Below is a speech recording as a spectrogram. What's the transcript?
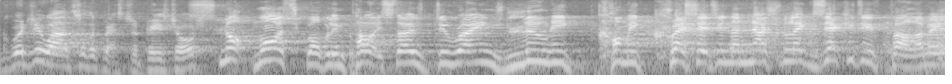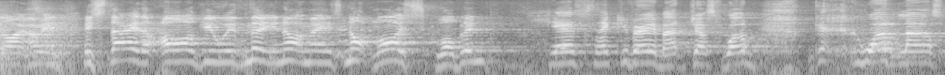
Would you answer the question, please, George? It's not my squabbling, pal. It's those deranged, loony, comic cressets in the National Executive, pal. I mean, like, I mean, it's they that argue with me. You know what I mean? It's not my squabbling. Yes, thank you very much. Just one, one last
